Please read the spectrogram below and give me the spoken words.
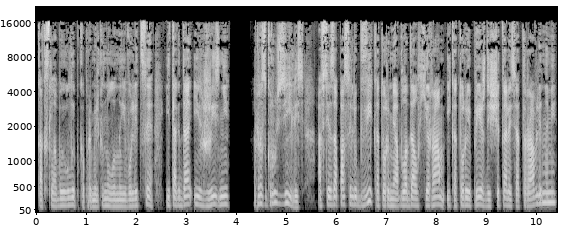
Как слабая улыбка промелькнула на его лице, и тогда их жизни разгрузились, а все запасы любви, которыми обладал Хирам и которые прежде считались отравленными,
